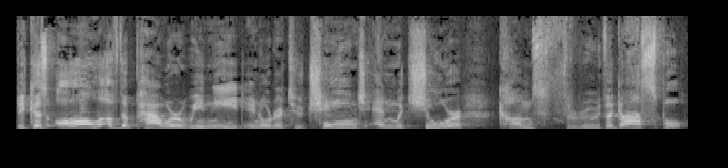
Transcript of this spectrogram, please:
because all of the power we need in order to change and mature comes through the gospel.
